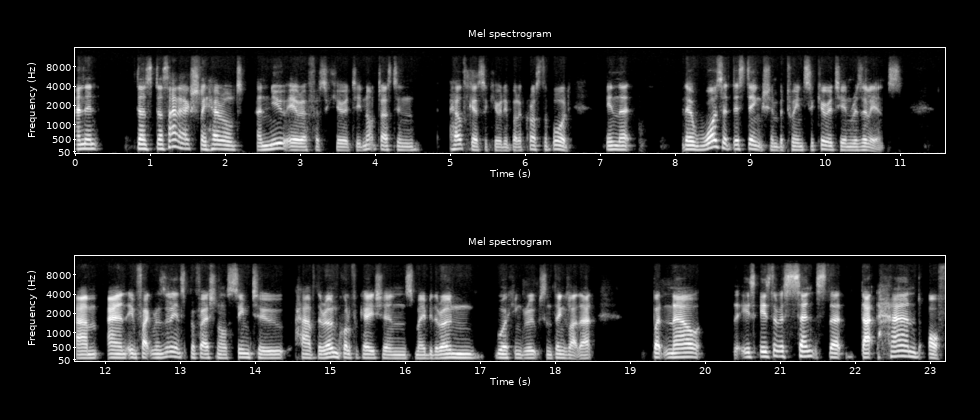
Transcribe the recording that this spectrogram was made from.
And then, does does that actually herald a new era for security, not just in healthcare security, but across the board? In that there was a distinction between security and resilience. Um, and in fact, resilience professionals seem to have their own qualifications, maybe their own working groups and things like that but now is is there a sense that that hand off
